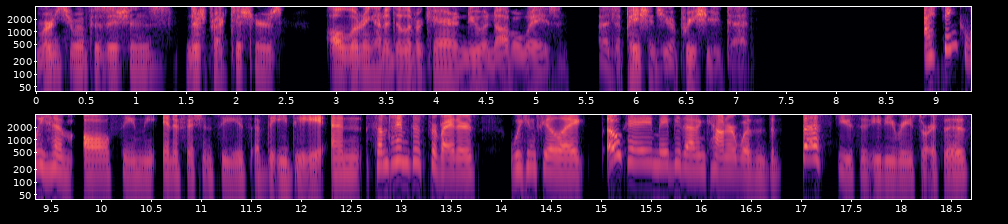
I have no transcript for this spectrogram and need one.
emergency room physicians, nurse practitioners, all learning how to deliver care in new and novel ways. And as a patient, you appreciate that. I think we have all seen the inefficiencies of the ED. And sometimes as providers, we can feel like, okay, maybe that encounter wasn't the best use of ED resources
